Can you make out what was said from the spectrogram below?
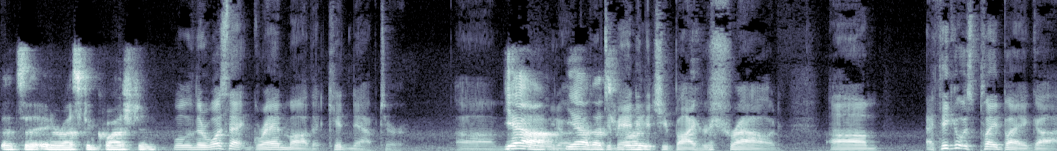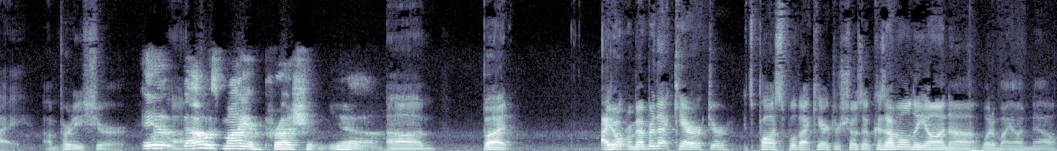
that's an interesting question. Well, there was that grandma that kidnapped her. Um, yeah, you know, yeah, that's demanding right. that she buy her shroud. Um, I think it was played by a guy. I'm pretty sure. It, uh, that was my impression. Yeah. Um, but I don't remember that character. It's possible that character shows up because I'm only on. Uh, what am I on now?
